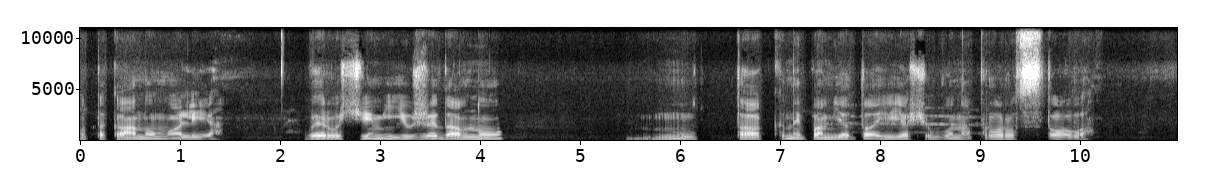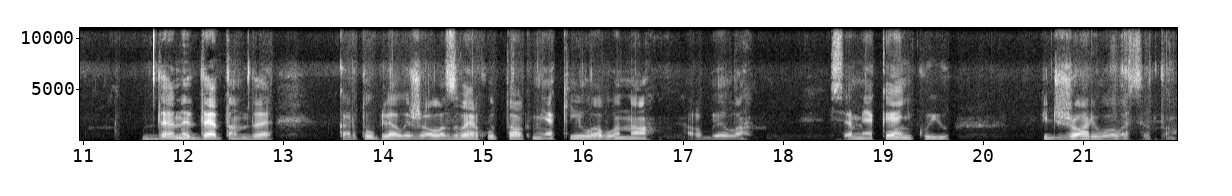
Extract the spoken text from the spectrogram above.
От така аномалія. Вирощуємо її вже давно. Ну, так, не пам'ятаю я, щоб вона проростала. Де не де там, де картопля лежала зверху, так, м'якіла вона, робилася м'якенькою, піджарювалася там.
